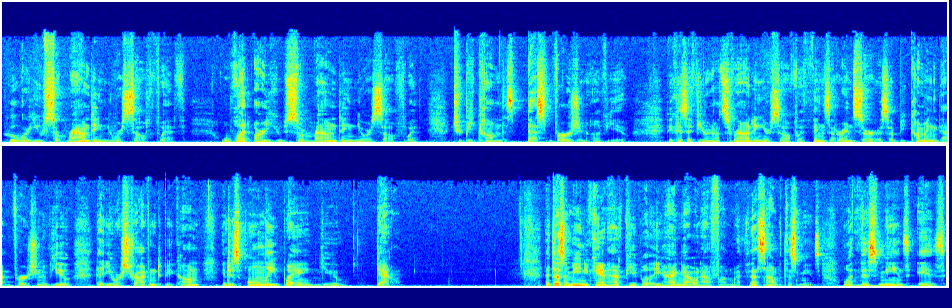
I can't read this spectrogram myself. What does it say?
Who are you surrounding yourself with? What are you surrounding yourself with to become this best version of you? Because if you're not surrounding yourself with things that are in service of becoming that version of you that you are striving to become, it is only weighing you down. That doesn't mean you can't have people that you hang out and have fun with. That's not what this means. What this means is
